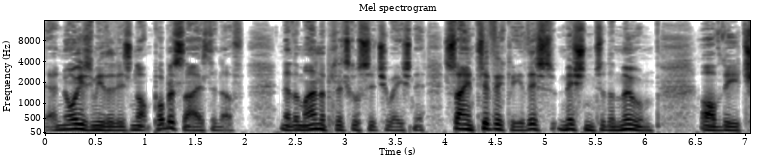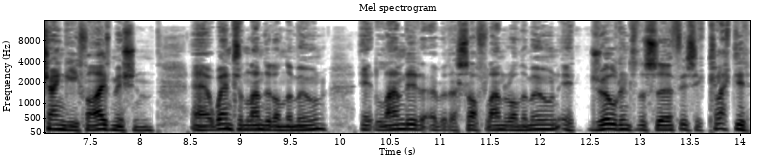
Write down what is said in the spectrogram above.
annoys me that it's not publicised enough. Never mind the political situation. Scientifically, this mission to the moon of the Chang'e 5 mission uh, went and landed on the moon. It landed uh, with a soft lander on the moon. It drilled into the surface. It collected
